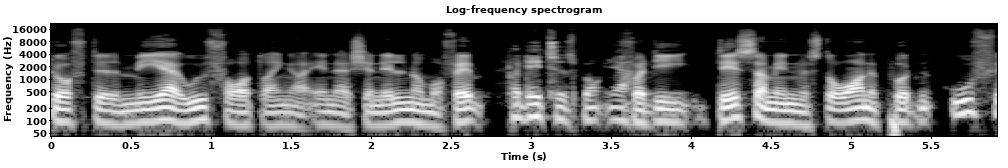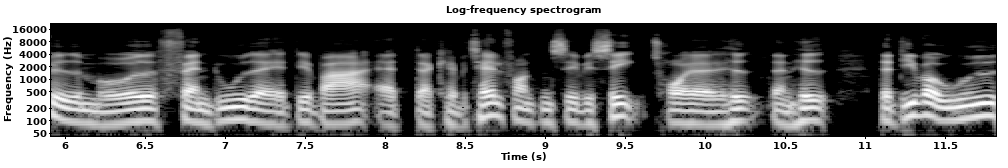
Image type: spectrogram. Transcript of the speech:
duftede mere udfordringer end af Chanel nummer 5. På det tidspunkt, ja. Fordi det, som investorerne på den ufede måde fandt ud af, det var, at da Kapitalfonden CVC, tror jeg hed, den hed, da de var ude,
